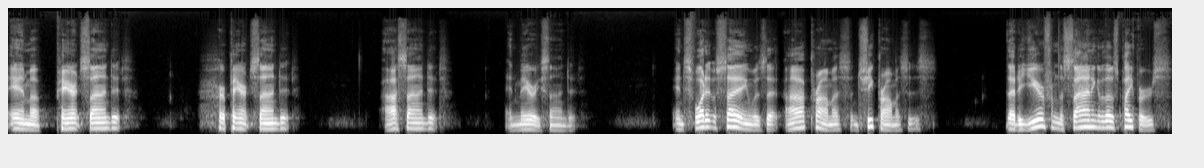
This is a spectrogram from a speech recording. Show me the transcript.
And my parents signed it. Her parents signed it. I signed it. And Mary signed it. And what it was saying was that I promise, and she promises, that a year from the signing of those papers,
